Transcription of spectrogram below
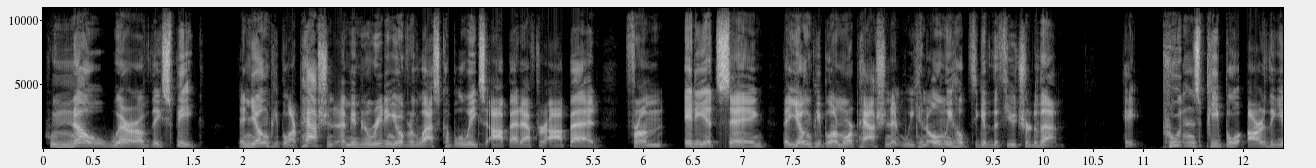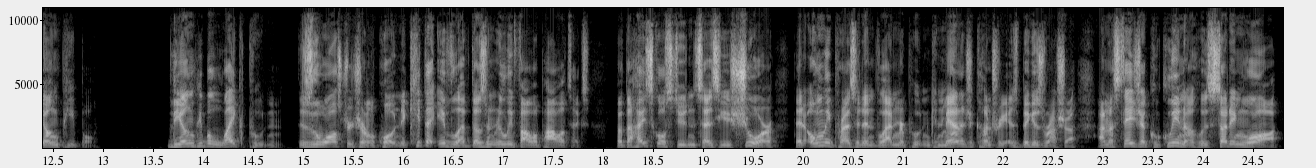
who know whereof they speak. And young people are passionate. I mean, I've been reading you over the last couple of weeks, op ed after op ed, from idiots saying that young people are more passionate and we can only hope to give the future to them. Hey, Putin's people are the young people. The young people like Putin. This is the Wall Street Journal quote. Nikita Ivlev doesn't really follow politics, but the high school student says he is sure that only President Vladimir Putin can manage a country as big as Russia. Anastasia Kuklina, who is studying law,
